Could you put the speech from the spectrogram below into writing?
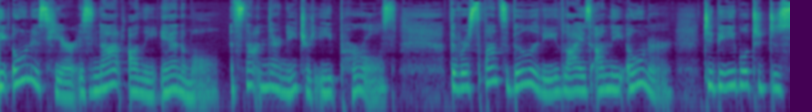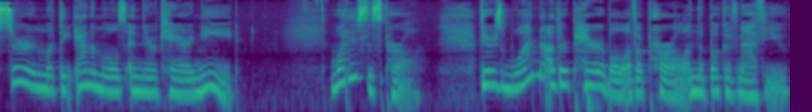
The onus here is not on the animal, it's not in their nature to eat pearls. The responsibility lies on the owner to be able to discern what the animals in their care need. What is this pearl? There's one other parable of a pearl in the book of Matthew,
